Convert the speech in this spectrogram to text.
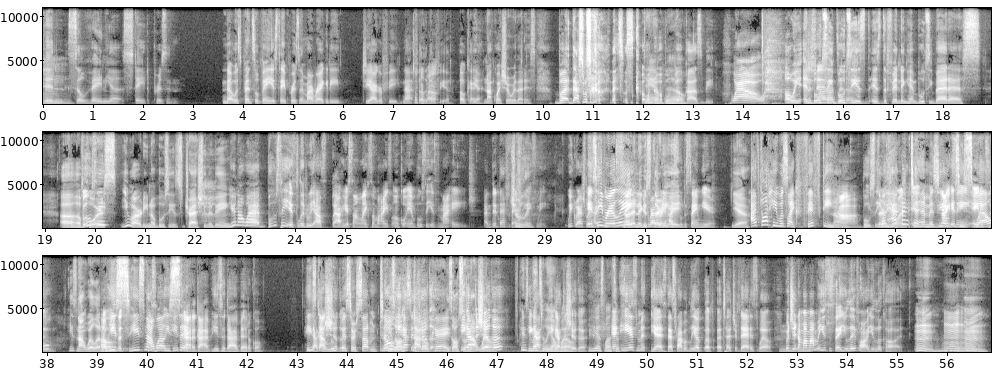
Pennsylvania State Prison. No, it's Pennsylvania State Prison. My raggedy geography, not Talk about- Philadelphia. Okay. Yeah, not quite sure where that is, but that's what's go- that's what's going Damn, on with Bill Bill. Cosby. wow. Oh, and and Shout Boosie Boosie is is defending him. Boosie Badazz. Uh, of Boosie? course, you already know Boosie is a trash human being. You know what? Boosie is literally out, out here sounding like somebody's uncle, and Boosie is my age. I did that Truly. me. We graduated. Is high he really? No, that we nigga's graduated high 38. school the same year. Yeah, I thought he was like 50. Nah, Boosie. What happened to him? Is he- is he 1982. swell? he's not well at Oh, all. he's a, he's not well. He's, he's sick. got a di- he's a diabetical. He he's got got, the sugar. lupus or something too. No, He's he al- got he's the not sugar. okay. He's also he got not the well. sugar. He's he got, mentally he unwell. got the sugar. He has lots and of. he is yes, that's probably a, a, a touch of that as well. But you know, Mm-hmm. my mm. mama used to say, "You live hard, you look hard." Mm. Mm-hmm. Mm.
